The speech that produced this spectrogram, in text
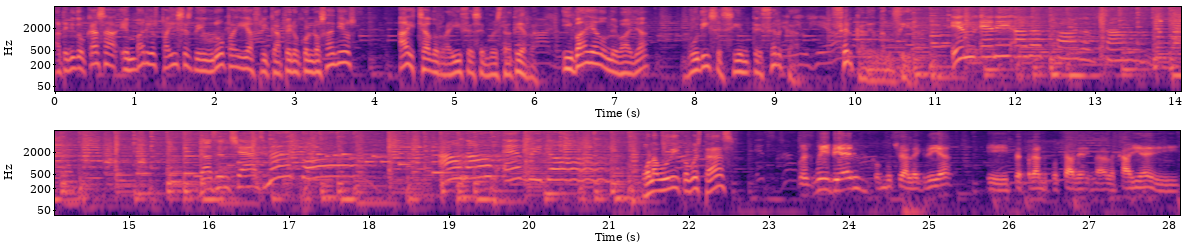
ha tenido casa en varios países de Europa y África, pero con los años ha echado raíces en nuestra tierra. Y vaya donde vaya, Woody se siente cerca, cerca de Andalucía. Hola Woody, ¿cómo estás? Pues muy bien, con mucha alegría y preparando por salir a la calle y,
